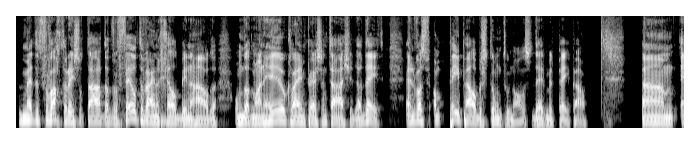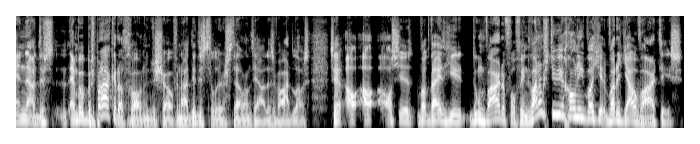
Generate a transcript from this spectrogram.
met het verwachte resultaat dat we veel te weinig geld binnenhaalden, omdat maar een heel klein percentage dat deed. En het was, PayPal bestond toen al, dus dat deed met PayPal. Um, en, nou, dus, en we bespraken dat gewoon in de show. Van, nou, dit is teleurstellend. Ja, dat is waardeloos. Zeg, als je wat wij hier doen waardevol vindt, waarom stuur je gewoon niet wat, je, wat het jou waard is?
